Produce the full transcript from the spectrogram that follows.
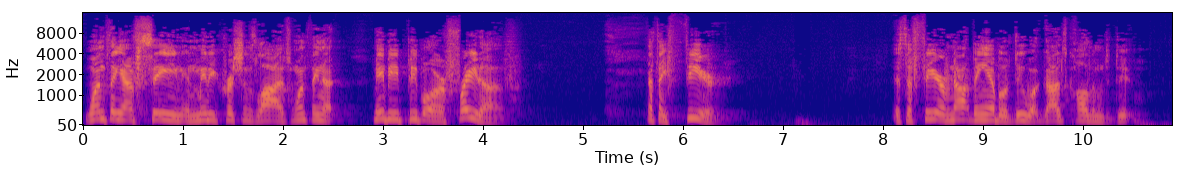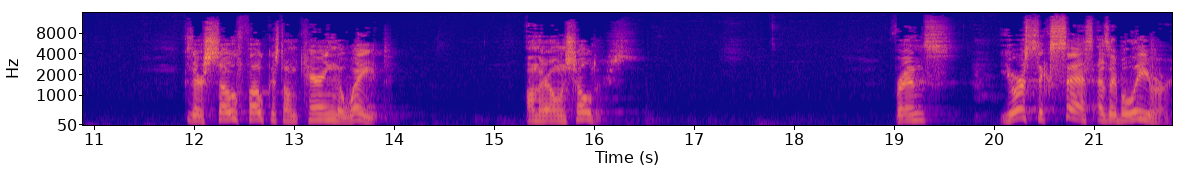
One thing I've seen in many Christians' lives, one thing that maybe people are afraid of, that they fear, is the fear of not being able to do what God's called them to do. Because they're so focused on carrying the weight on their own shoulders. Friends, your success as a believer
